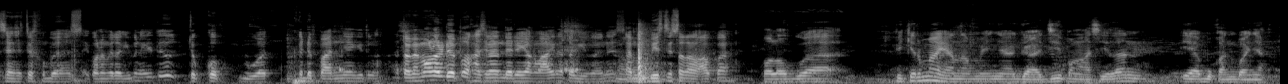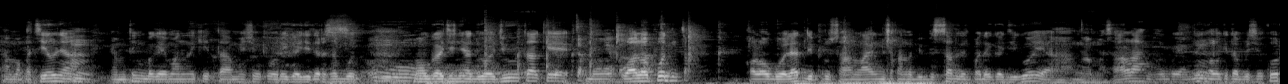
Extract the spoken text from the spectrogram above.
sensitif ngebahas ekonomi atau gimana itu cukup buat ke depannya gitu atau memang lo ada penghasilan dari yang lain atau gimana? Sambil bisnis atau apa? Kalau gua pikir mah yang namanya gaji penghasilan ya bukan banyak sama kecilnya. Hmm. yang penting bagaimana kita mensyukuri gaji tersebut. Mau gajinya 2 juta kek mau walaupun kalau gue lihat di perusahaan lain misalkan lebih besar daripada gaji gue ya nggak masalah. Maksud gue yang penting kalau kita bersyukur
